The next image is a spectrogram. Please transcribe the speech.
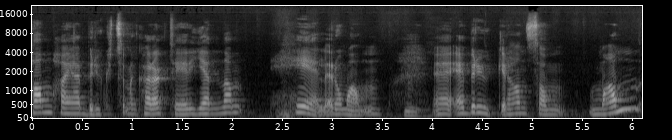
han har jeg brukt som en karakter gjennom hele romanen. Mm. Jeg bruker han som mann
